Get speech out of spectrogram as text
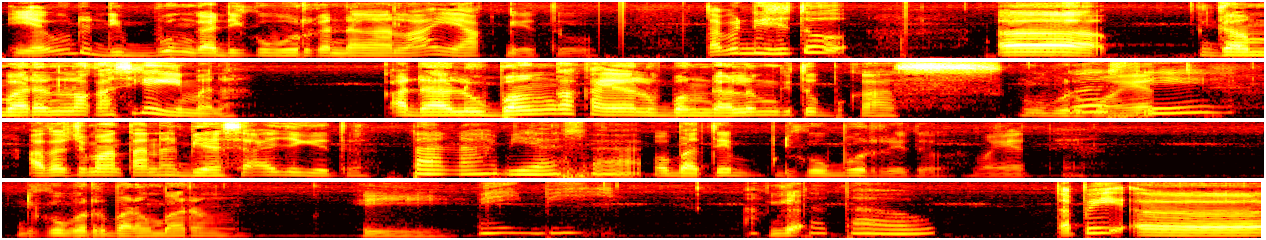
ya udah dibuang nggak dikuburkan dengan layak gitu. Tapi di situ eh gambaran lokasi kayak gimana? Ada lubang kah kayak lubang dalam gitu bekas ngubur Enggak mayat sih atau cuma tanah biasa aja gitu? tanah biasa Oh berarti dikubur itu mayatnya. Dikubur bareng-bareng. Ih. maybe aku Enggak. tak tahu Tapi eh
